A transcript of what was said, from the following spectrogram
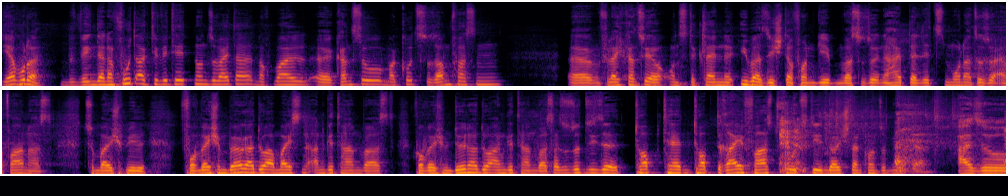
Ja, Bruder, wegen deiner Food-Aktivitäten und so weiter, nochmal, äh, kannst du mal kurz zusammenfassen? Ähm, vielleicht kannst du ja uns eine kleine Übersicht davon geben, was du so innerhalb der letzten Monate so erfahren hast. Zum Beispiel, von welchem Burger du am meisten angetan warst, von welchem Döner du angetan warst. Also so diese Top 10, Top 3 Fastfoods, die in Deutschland konsumiert werden. Also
